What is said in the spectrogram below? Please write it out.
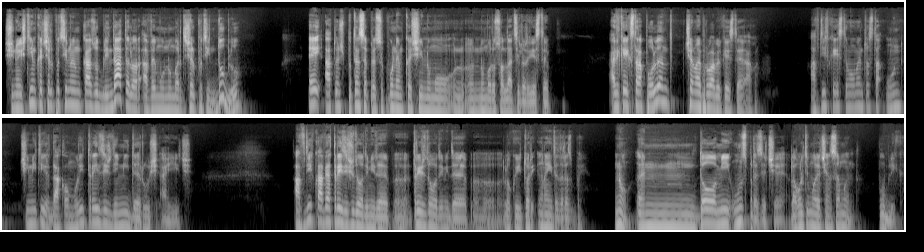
și noi știm că cel puțin în cazul blindatelor avem un număr de cel puțin dublu, ei, atunci putem să presupunem că și numul, numărul soldaților este... Adică extrapolând, cel mai probabil că este acolo. Avdivka este în momentul ăsta un cimitir. Dacă au murit 30.000 de ruși aici, Avdivka avea 32.000 de, uh, 32.000 de uh, locuitori înainte de război. Nu, în 2011, la ultimul recensământ public.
